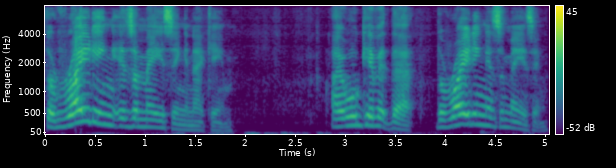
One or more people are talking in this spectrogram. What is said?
The writing is amazing in that game. I will give it that. The writing is amazing.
